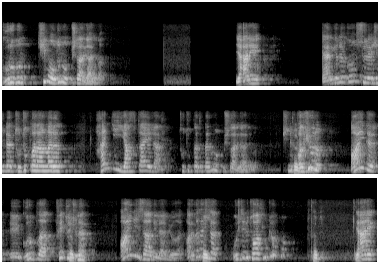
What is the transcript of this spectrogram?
grubun kim olduğunu unutmuşlar galiba. Yani Ergenekon sürecinde tutuklananların hangi yaftayla tutukladıklarını unutmuşlar galiba. Şimdi Tabii. bakıyorum aynı e, grupla FETÖ'cüler Tabii. aynı hizada ilerliyorlar. Arkadaşlar Tabii. bu işte bir tuhaflık yok mu? Tabii. Yani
